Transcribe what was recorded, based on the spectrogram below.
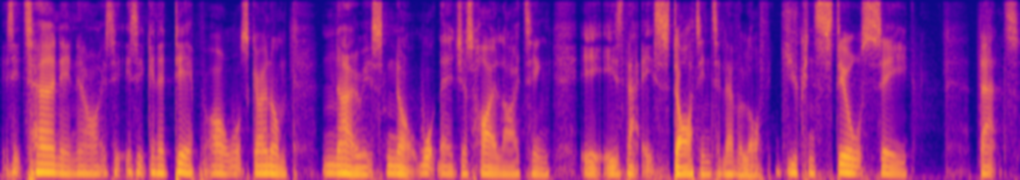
is it turning? Oh, is it, is it going to dip? Oh, what's going on? No, it's not. What they're just highlighting is that it's starting to level off. You can still see that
